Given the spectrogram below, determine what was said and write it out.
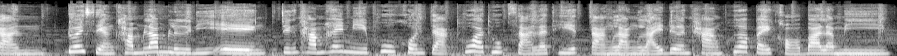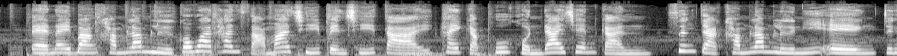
กัน ด้วยเสียงคำล่ำลือนี้เอง จึงทำให้มีผู้คนจากทั่วทุกสารทิศต่างหลั่งไหลเดินทางเพื่อไปขอบารมีแต่ในบางคำล่ำลือก็ว่าท่านสามารถชี้เป็นชี้ตายให้กับผู้คนได้เช่นกัน ซึ่งจากคำล่ำลือนี้เองจึง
